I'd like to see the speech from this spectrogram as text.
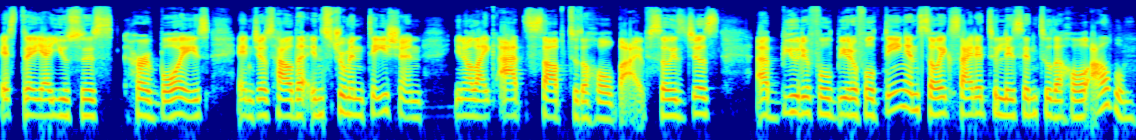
Estrella uses her voice and just how the instrumentation, you know, like adds up to the whole vibe. So it's just a beautiful, beautiful thing and so excited to listen to the whole album.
